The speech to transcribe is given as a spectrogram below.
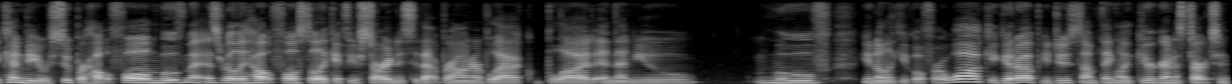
it can be super helpful. Movement is really helpful. So like if you're starting to see that brown or black blood and then you move you know like you go for a walk you get up you do something like you're going to start to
